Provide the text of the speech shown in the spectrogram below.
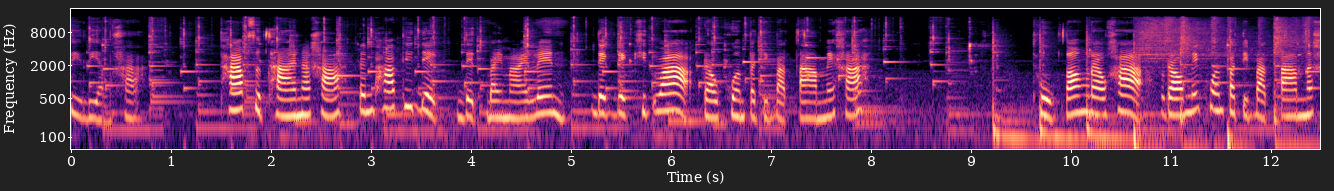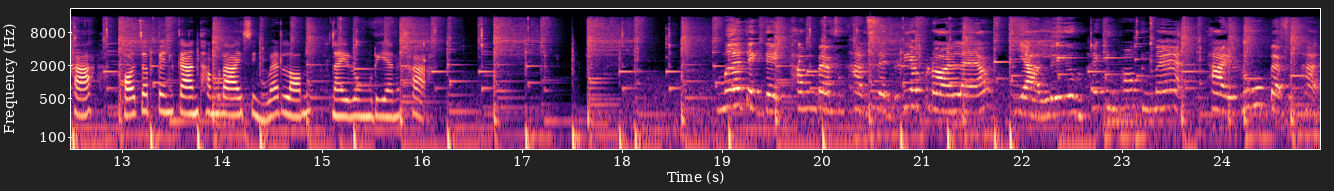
สี่เหลี่ยมค่ะภาพสุดท้ายนะคะ เป็นภาพที่เด็กเด็ดใบไม้เล่น เด็กๆคิดว่าเราควรปฏิบัติตามไหมคะ ถูกต้องแล้วค่ะ เราไม่ควรปฏิบัติตามนะคะ เพราะจะเป็นการทำลายสิ่งแวดล้อมในโรงเรียนค่ะ เมื่อเด็กๆทำแบบฝึกหัดเสร็จเรียบร้อยแล้ว อย่าลืมให้คุณพ่อคุณแม่ ถ่ายรูปแบบฝึกหัด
